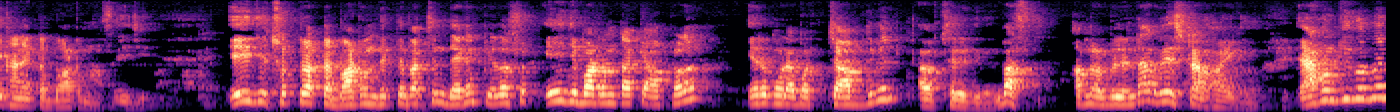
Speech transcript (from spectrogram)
এখানে একটা বাটন আছে, এই যে। এই যে ছোট্ট একটা বাটন দেখতে পাচ্ছেন, দেখেন প্রিয় দর্শক, এই যে বাটনটাকে আপনারা এরকম একবার চাপ দিবেন আবার ছেড়ে দিবেন। বাস, আপনার ব্লেন্ডার রেস্টার হয়ে গেল। এখন কি করবেন?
